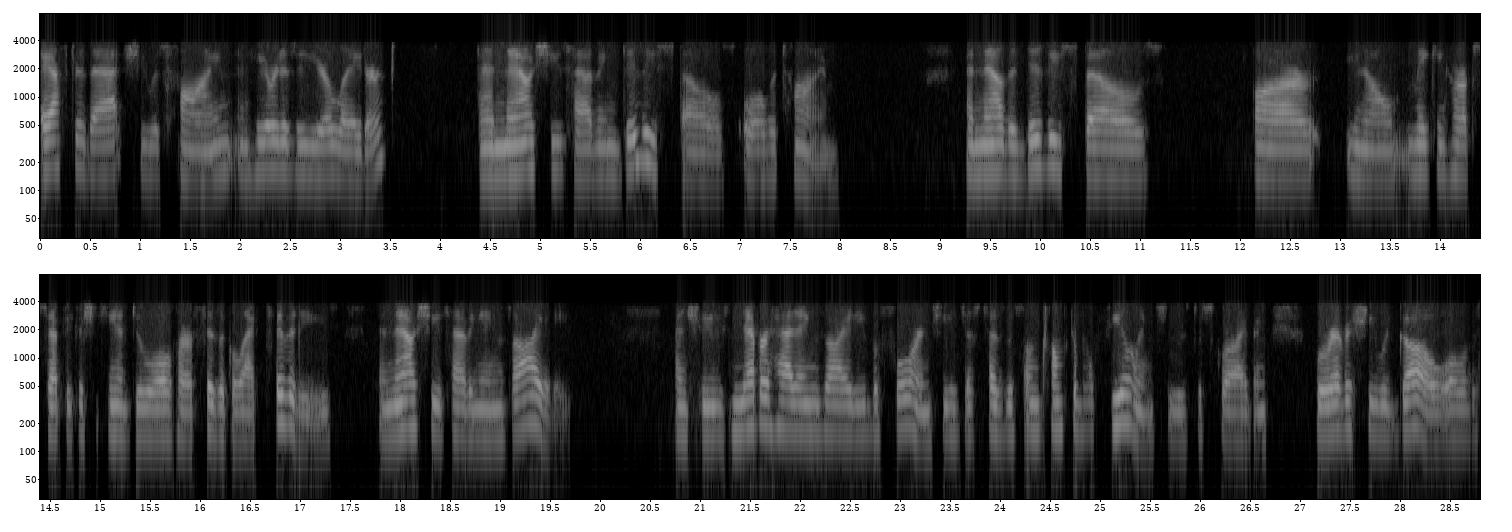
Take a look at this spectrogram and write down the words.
after that, she was fine. And here it is a year later. And now she's having dizzy spells all the time. And now the dizzy spells are you know making her upset because she can't do all her physical activities. And now she's having anxiety. And she's never had anxiety before. And she just has this uncomfortable feeling she was describing. Wherever she would go all of a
